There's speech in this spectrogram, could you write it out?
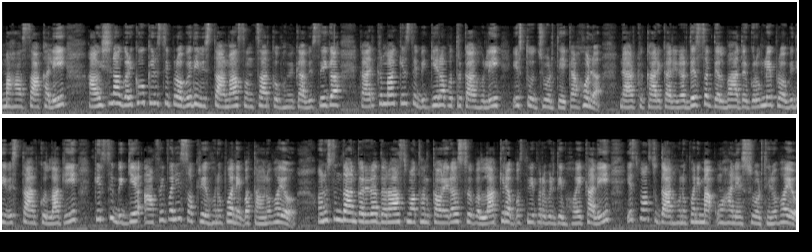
महाशाखाले आयोजना गरेको कृषि प्रविधि विस्तारमा संसारको भूमिका विषयका कार्यक्रममा कृषि विज्ञ र पत्रकारहरूले यस्तो जोड़ दिएका हुन्। नार्क कार्यकारी निर्देशक दिलबहादुर गुरुङले प्रविधि विस्तारको लागि कृषि विज्ञ आफै पनि सक्रिय हुनुपर्ने बताउनुभयो। अनुसन्धान गरेर दराजमा थन्काउने र शुभ लाकेर बस्ने प्रवृत्ति भएकाले यसमा सुधार हुनुपर्नेमा उहाँले जोड़ दिनुभयो।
